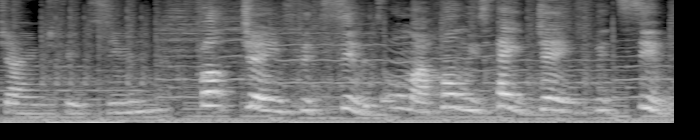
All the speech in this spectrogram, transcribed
James Fitzsimmons. Fuck James Fitzsimmons. All my homies hate James Fitzsimmons.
